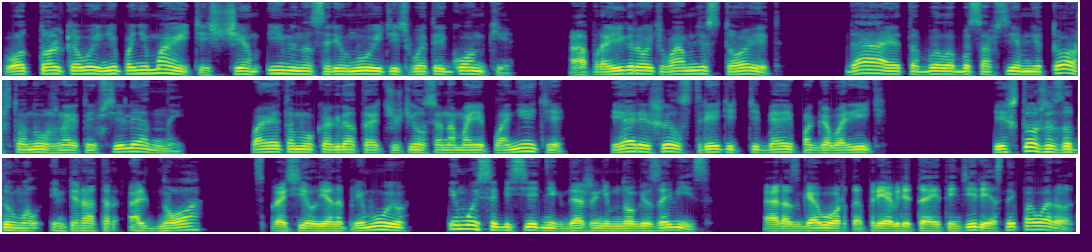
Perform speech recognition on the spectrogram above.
Вот только вы не понимаете, с чем именно соревнуетесь в этой гонке, а проигрывать вам не стоит. Да, это было бы совсем не то, что нужно этой вселенной. Поэтому, когда ты очутился на моей планете, я решил встретить тебя и поговорить. И что же задумал император Альдноа? спросил я напрямую, и мой собеседник даже немного завис. А разговор-то приобретает интересный поворот.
